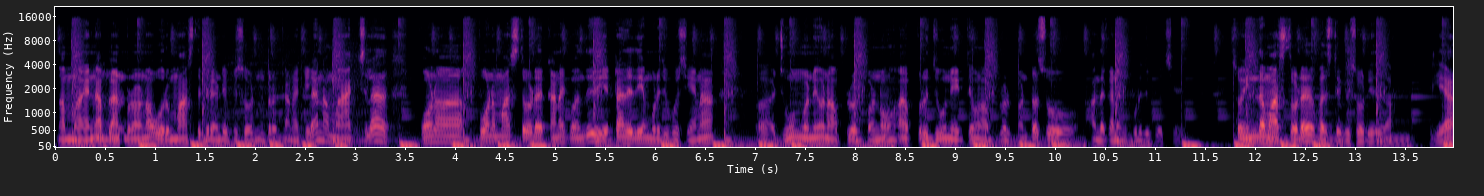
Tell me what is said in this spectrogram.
நம்ம என்ன. பிளான் பண்ணோம்னா ஒரு மாதத்துக்கு ரெண்டு எபிசோடுன்ற கணக்கில் நம்ம ஆக்சுவலாக போன போன மாதத்தோட கணக்கு வந்து எட்டாம் தேதியே முடிஞ்சு போச்சு. ஏன்னா ஜூன் ஒன்னையும் நான் அப்லோட் பண்ணோம். அப்புறம் ஜூன் எயித்தையும் நான் அப்லோட் பண்ணிட்டோம் ஸோ அந்த கணக்கு முடிஞ்சு போச்சு. ஸோ இந்த மாதத்தோட ஃபர்ஸ்ட் எபிசோடு இதுதான். இல்லையா.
